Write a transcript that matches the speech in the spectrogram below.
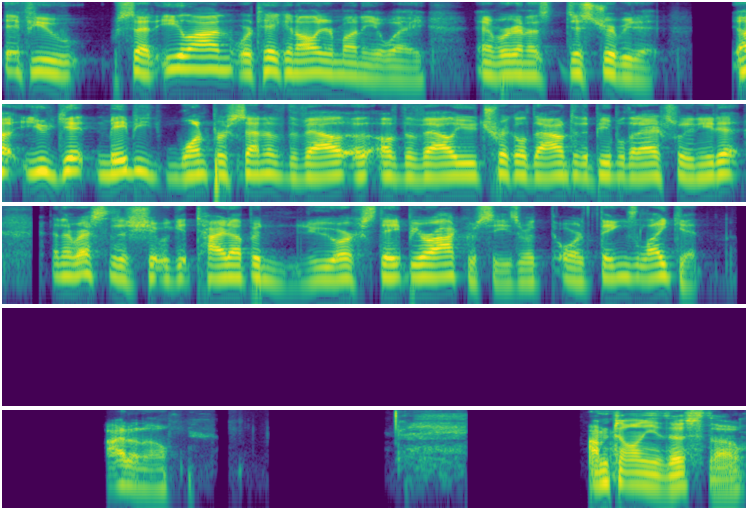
if you said Elon, we're taking all your money away and we're gonna distribute it. Uh, you get maybe one percent of the value of the value trickle down to the people that actually need it, and the rest of the shit would get tied up in New York State bureaucracies or or things like it. I don't know. I'm telling you this though.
